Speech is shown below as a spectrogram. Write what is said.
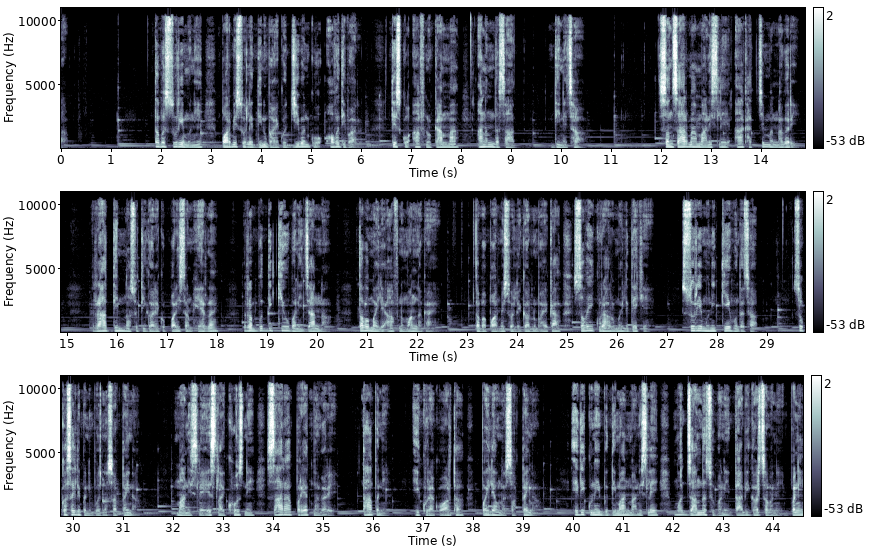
तब सूर्यमुनि परमेश्वरले दिनुभएको जीवनको अवधिभर त्यसको आफ्नो काममा आनन्द साथ दिनेछ। संसारमा मानिसले आँखा चिम्म नगरी रात दिन नसुती गरेको परिश्रम हेर्न र बुद्धि के हो भनी जान्न तब मैले आफ्नो मन लगाएँ। तब परमेश्वरले गर्नुभएका सबै कुराहरू मैले देखेँ। सूर्यमुनि के हुँदछ? सो कसैले पनि बुझ्न सक्दैन। मानिसले यसलाई खोज्ने सारा प्रयत्न गरे तापनि यी कुराको अर्थ पहिल्याउन सक्दैन। यदि कुनै बुद्धिमान मानिसले म जान्दछु भनी दावी गर्छ भने पनि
